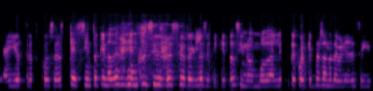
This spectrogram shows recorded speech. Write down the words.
y hay otras cosas que siento que no deberían considerarse reglas de etiqueta, sino modales que cualquier persona debería de seguir.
